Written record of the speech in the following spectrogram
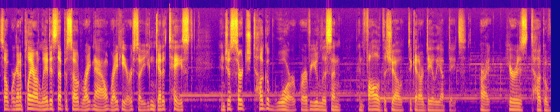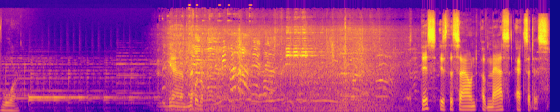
So, we're going to play our latest episode right now, right here, so you can get a taste and just search Tug of War wherever you listen and follow the show to get our daily updates. All right, here is Tug of War. This is the sound of mass exodus.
